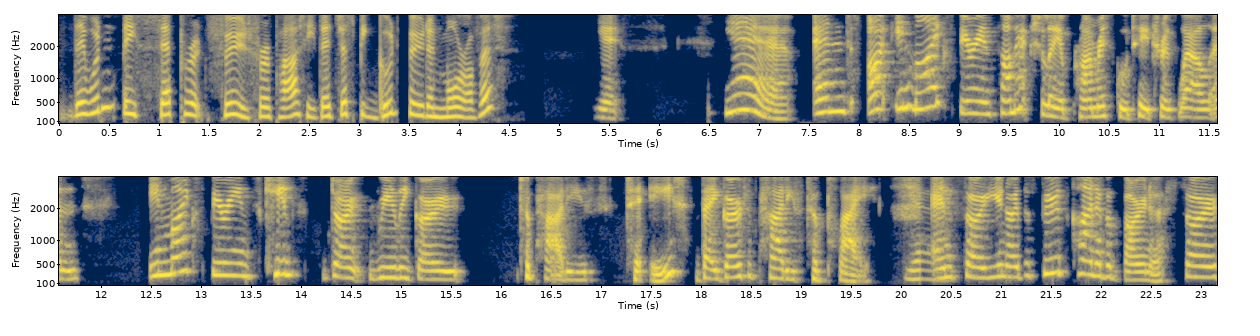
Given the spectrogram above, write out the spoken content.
there wouldn't be separate food for a party. There'd just be good food and more of it. Yes. Yeah. And I, in my experience, I'm actually a primary school teacher as well. And in my experience, kids don't really go to parties to eat, they go to parties to play. Yeah. And so, you know, the food's kind of a bonus. So,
